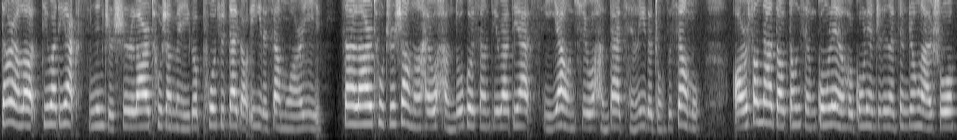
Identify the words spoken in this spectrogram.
当然了，DYDX 仅仅只是 Layer 2上面一个颇具代表意义的项目而已。在 Layer 2之上呢，还有很多个像 DYDX 一样具有很大潜力的种子项目。而放大到当前公链和公链之间的竞争来说，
